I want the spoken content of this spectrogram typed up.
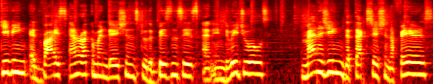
giving advice and recommendations to the businesses and individuals, managing the taxation affairs,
